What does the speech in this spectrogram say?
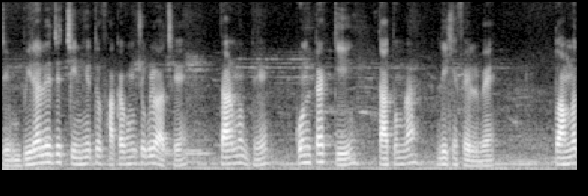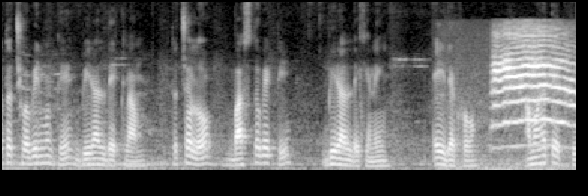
যে বিড়ালের যে চিহ্নিত ফাঁকা অংশগুলো আছে, তার মধ্যে কোনটা কি তা তোমরা লিখে ফেলবে। তো আমরা তো ছবির মধ্যে বিড়াল দেখলাম। তো চলো বাস্তবে একটি বিড়াল দেখে নেই। এই দেখো, আমার হাতে একটি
